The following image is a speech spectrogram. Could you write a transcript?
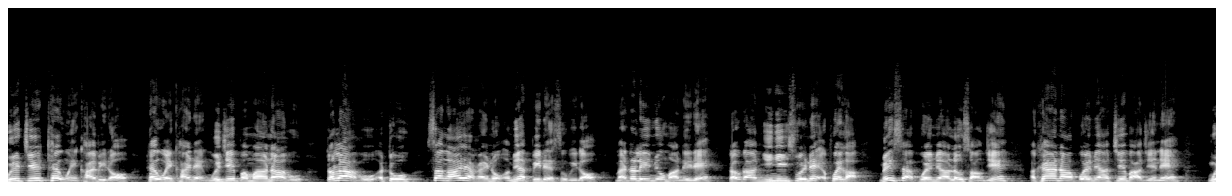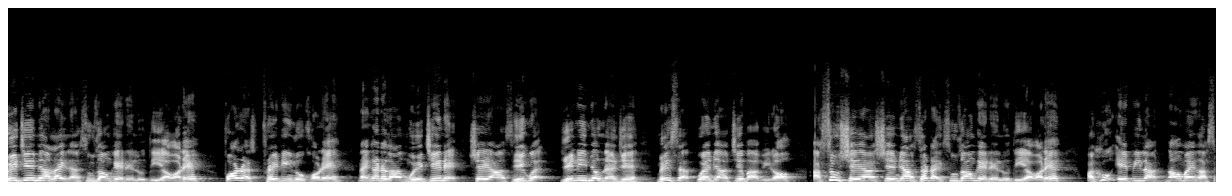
ငွေကြေးထည့်ဝင်ခိုင်းပြီးတော့ထည့်ဝင်ခိုင်းတဲ့ငွေကြေးပမာဏကိုတစ်လကိုအတိုး15ရာခိုင်နှုန်းအမြတ်ပေးတယ်ဆိုပြီးတော့မန္တလေးမြို့မှာနေတဲ့ဒေါက်တာညီညီဆွေနဲ့အဖွဲ့ကမိတ်ဆက်ပွဲများလှုပ်ဆောင်ခြင်းအခမ်းအနားပွဲများကျင်းပခြင်းနဲ့ ငွေကြေးများလိုက်လံစုဆောင်းခဲ့တယ်လို့သိရပါတယ် forex trading လို့ခေါ်တဲ့နိုင်ငံတကာငွေကြေးနဲ့ share ဈေးကွက်ယင်းနှိမ့်မြုပ်နှံခြင်းမိတ်ဆက်ပွဲများကျင်းပပြီးတော့အစု share ရှင်များဇက်တိုက်စုဆောင်းခဲ့တယ်လို့သိရပါတယ် အခု AP လနှောင်းပိုင်းကစ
